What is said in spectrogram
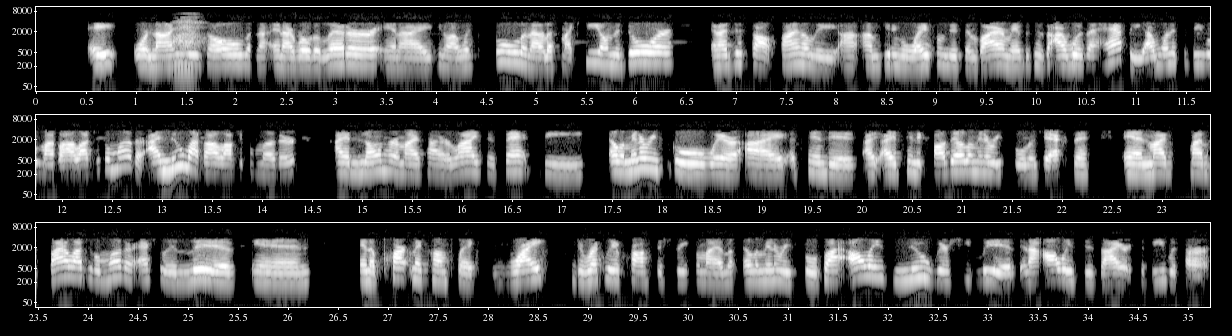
eight or nine Wow. years old, and I, and I wrote a letter, and I you know I went to school, and I left my key on the door. And I just thought, finally, I, I'm getting away from this environment because I wasn't happy. I wanted to be with my biological mother. I knew my biological mother. I had known her my entire life. In fact, the elementary school where I attended, I, I attended Causdale Elementary School in Jackson, and my my biological mother actually lived in an apartment complex right directly across the street from my elementary school. So I always knew where she lived, and I always desired to be with her.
